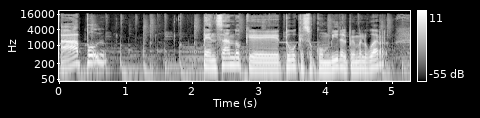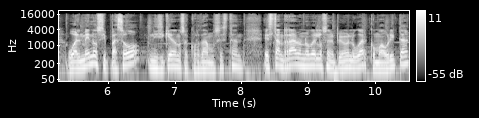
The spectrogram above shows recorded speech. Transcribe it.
a Apple pensando que tuvo que sucumbir al primer lugar, o al menos si pasó, ni siquiera nos acordamos. Es tan, es tan raro no verlos en el primer lugar como ahorita,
